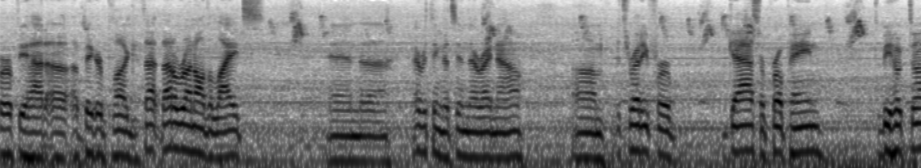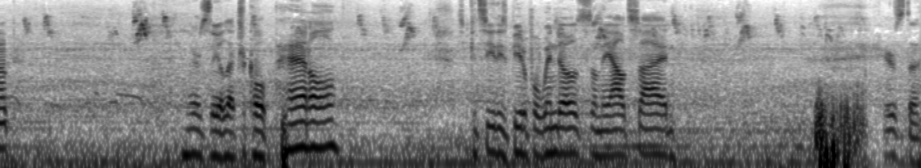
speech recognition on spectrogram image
or if you had a, a bigger plug, that, that'll run all the lights and uh, everything that's in there right now. Um, it's ready for gas or propane to be hooked up. There's the electrical panel. So you can see these beautiful windows on the outside. Here's the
